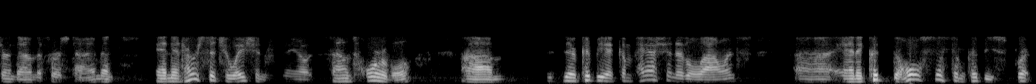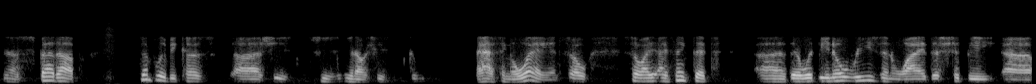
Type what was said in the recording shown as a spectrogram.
turned down the first time. And and in her situation, you know, it sounds horrible. Um, there could be a compassionate allowance, uh, and it could the whole system could be spread, uh, sped up simply because uh, she's she's you know she's passing away. And so so I, I think that uh, there would be no reason why this should be uh,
